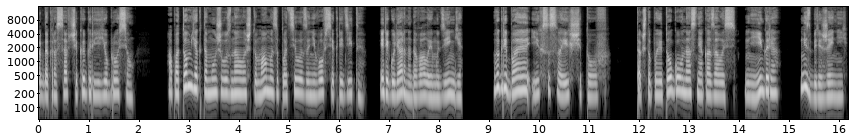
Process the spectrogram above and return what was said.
когда красавчик Игорь ее бросил. А потом я к тому же узнала, что мама заплатила за него все кредиты, и регулярно давала ему деньги, выгребая их со своих счетов. Так что по итогу у нас не оказалось ни Игоря, ни сбережений,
